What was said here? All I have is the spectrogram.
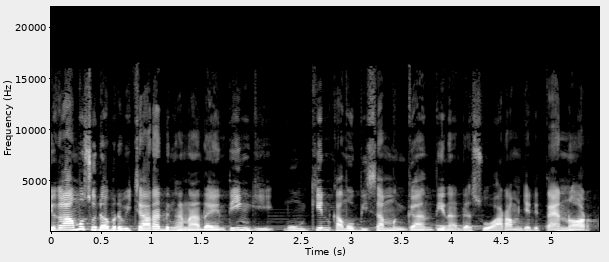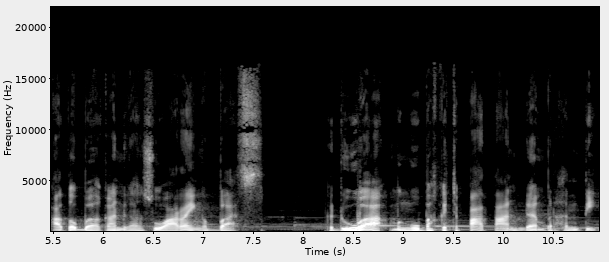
Jika kamu sudah berbicara dengan nada yang tinggi, mungkin kamu bisa mengganti nada suara menjadi tenor atau bahkan dengan suara yang ngebas. Kedua, mengubah kecepatan dan berhenti.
